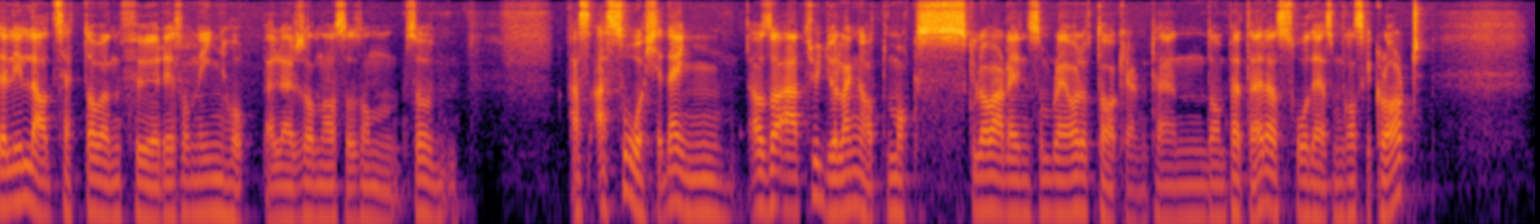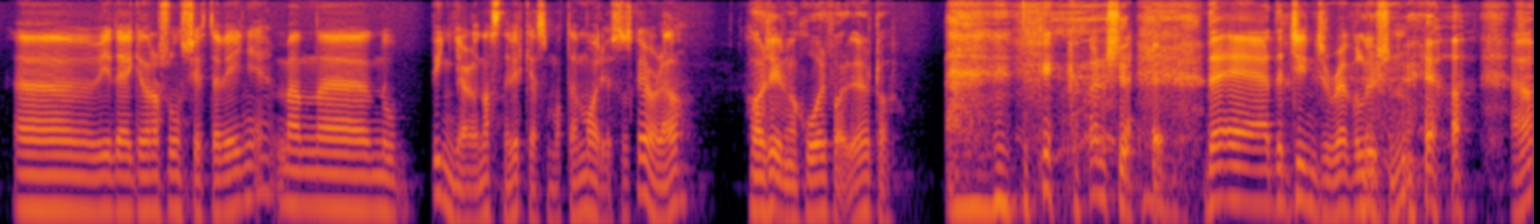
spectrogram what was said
Det lille jeg hadde sett av en før i sånn innhopp eller sånn, altså sånn Så jeg, jeg så ikke den Altså, jeg trodde jo lenge at Max skulle være den som ble arvtakeren til en Dan Petter. Jeg så det som ganske klart uh, i det generasjonsskiftet vi er inne i. Men nå begynner det jo nesten å virke som at det er Marius som skal gjøre det. da Har sikkert noe hårfarge, hørt da. Kanskje. Det er The Ginger Revolution. ja. Ja.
